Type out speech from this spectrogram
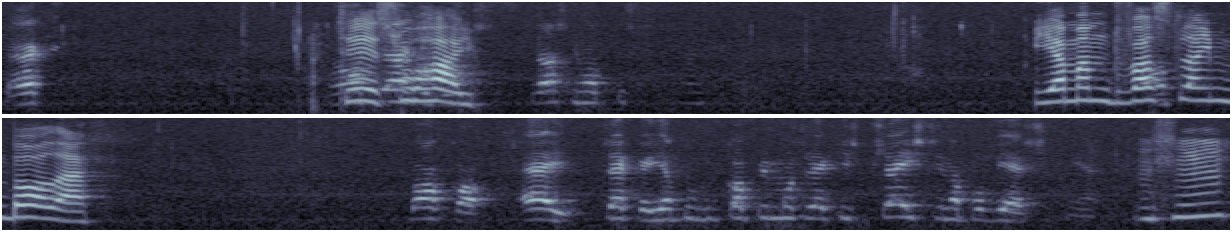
Tak? Ty, tak, słuchaj. Ja mam dwa slime bole. Spoko. Ej, czekaj, ja tu wykopię może jakieś przejście na powierzchnię. Mhm.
